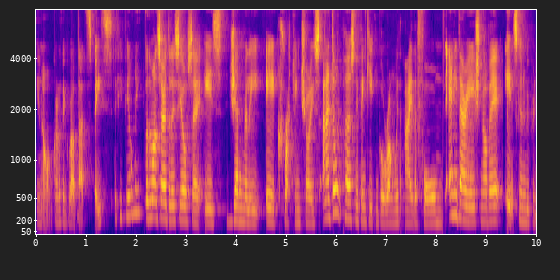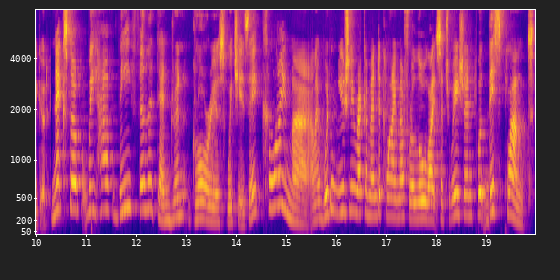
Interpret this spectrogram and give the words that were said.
you know, got to think about that space if you feel me. But the Monstera Deliciosa is generally a cracking choice, and I don't personally think you can go wrong with either form. Any variation of it, it's going to be pretty good. Next up, we have the Philodendron Glorious, which is a climber, and I wouldn't usually recommend a climber for a low light situation, but this plant,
